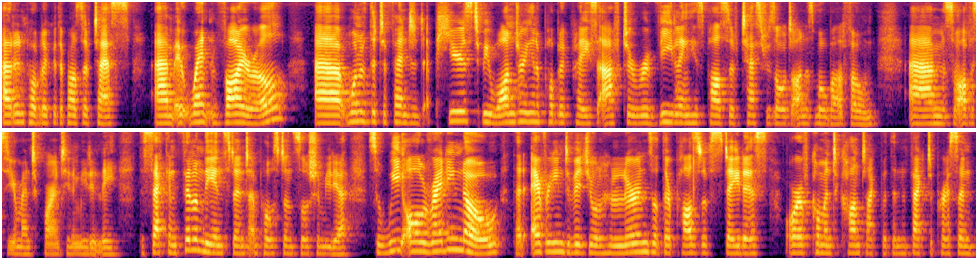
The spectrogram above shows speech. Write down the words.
out in public with a positive test. Um, it went viral. Uh, one of the defendant appears to be wandering in a public place after revealing his positive test result on his mobile phone. Um, so obviously you're meant to quarantine immediately. The second film the incident and post on social media. So we already know that every individual who learns of their positive status or have come into contact with an infected person,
